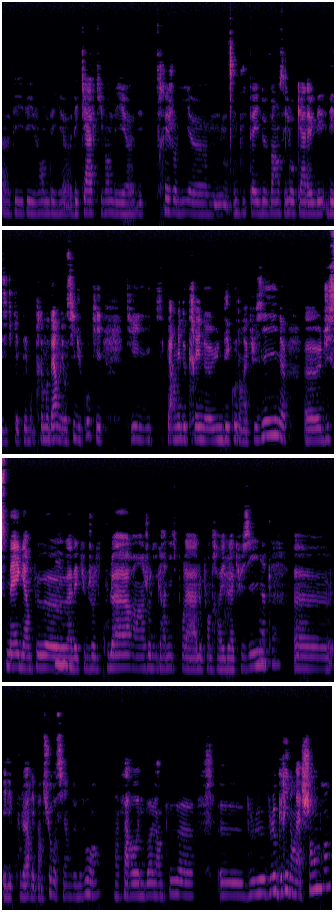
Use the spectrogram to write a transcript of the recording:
euh, des, des ventes, des, euh, des caves qui vendent des, euh, des très jolies euh, bouteilles de vin, c'est local avec des, des étiquettes très- modernes, mais aussi du coup qui qui, qui permet de créer une, une déco dans la cuisine, euh, du smeg un peu euh, Mhm. avec une jolie couleur, un joli granit pour la, le plan de travail de la cuisine, euh, et les couleurs, les peintures aussi, hein, de nouveau, hein. Un pharaon ball un peu euh, euh, bleu bleu gris dans la chambre.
